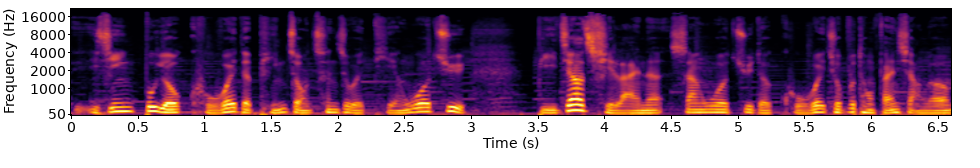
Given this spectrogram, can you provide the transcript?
已经不有苦味的品种称之为甜莴苣。比较起来呢，山莴苣的苦味就不同凡响了。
